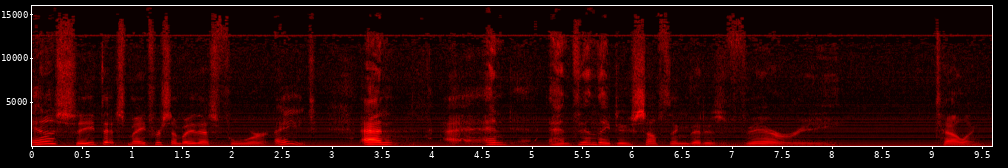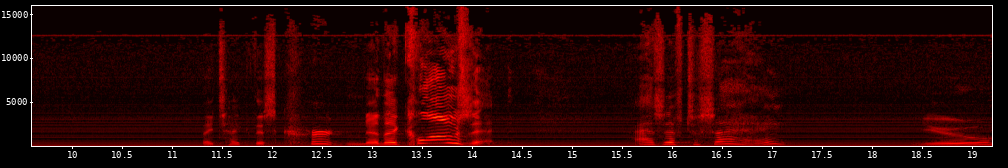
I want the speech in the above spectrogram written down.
in a seat that's made for somebody that's four eight, and and and then they do something that is very telling. They take this curtain and they close it as if to say, You,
